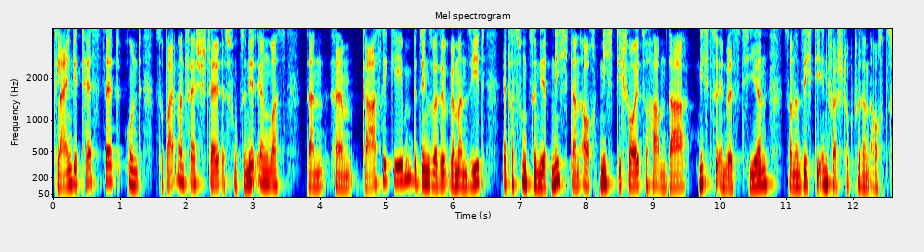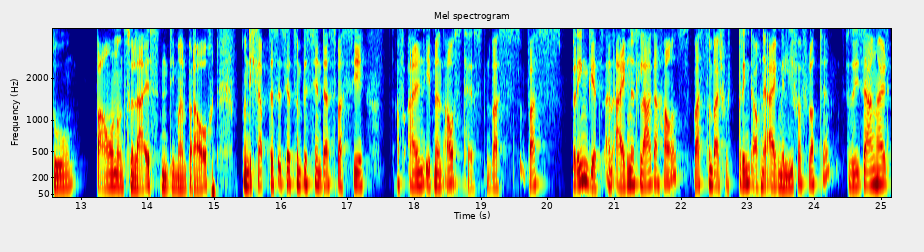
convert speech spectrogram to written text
klein getestet und sobald man feststellt, es funktioniert irgendwas, dann ähm, Gas gegeben, beziehungsweise wenn man sieht, etwas funktioniert nicht, dann auch nicht die Scheu zu haben, da nicht zu investieren, sondern sich die Infrastruktur dann auch zu bauen und zu leisten, die man braucht. Und ich glaube, das ist jetzt so ein bisschen das, was sie auf allen Ebenen austesten. Was, was bringt jetzt ein eigenes Lagerhaus? Was zum Beispiel bringt auch eine eigene Lieferflotte? Also sie sagen halt,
